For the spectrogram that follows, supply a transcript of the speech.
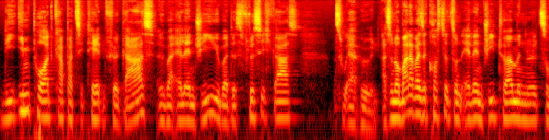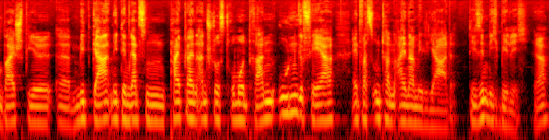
die Importkapazitäten für Gas über LNG, über das Flüssiggas zu erhöhen. Also normalerweise kostet so ein LNG-Terminal zum Beispiel äh, mit, Gar mit dem ganzen Pipeline-Anschluss drum und dran ungefähr etwas unter einer Milliarde. Die sind nicht billig. Ja.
